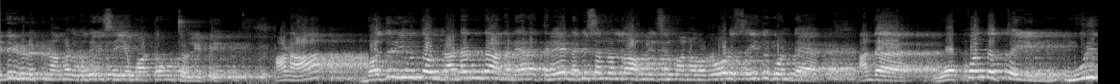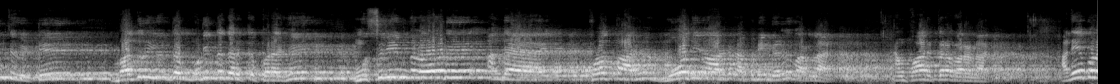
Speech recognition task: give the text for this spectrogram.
எதிரிகளுக்கு நாங்கள் உதவி செய்ய மாட்டோம்னு சொல்லிட்டு. ஆனால் பதில் யுத்தம் நடந்த அந்த நேரத்திலே நபி ஸல்லல்லாஹு அலைஹி அவர்களோடு செய்து கொண்ட அந்த ஒப்பந்தத்தை முறித்துவிட்டு பத்ர் யுத்தம் முடிந்ததற்கு பிறகு முஸ்லீம்களோடு அந்த குலத்தார்கள் மோதினார்கள் அப்படிங்கிறது வரலாறு. நாம் பார்க்கிற வரலாறு. அதே போல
